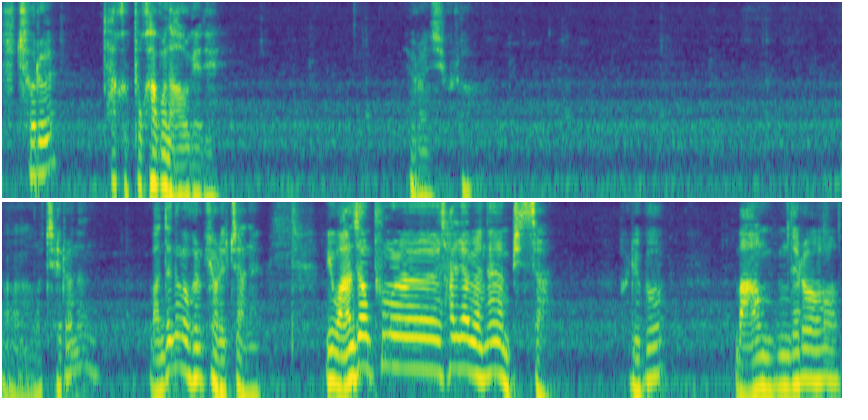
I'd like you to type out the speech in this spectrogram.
수초를 다 극복하고 나오게 돼. 이런 식으로. 어, 뭐 재료는 만드는 건 그렇게 어렵지 않아요. 이 완성품을 살려면은 비싸. 그리고 마음대로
